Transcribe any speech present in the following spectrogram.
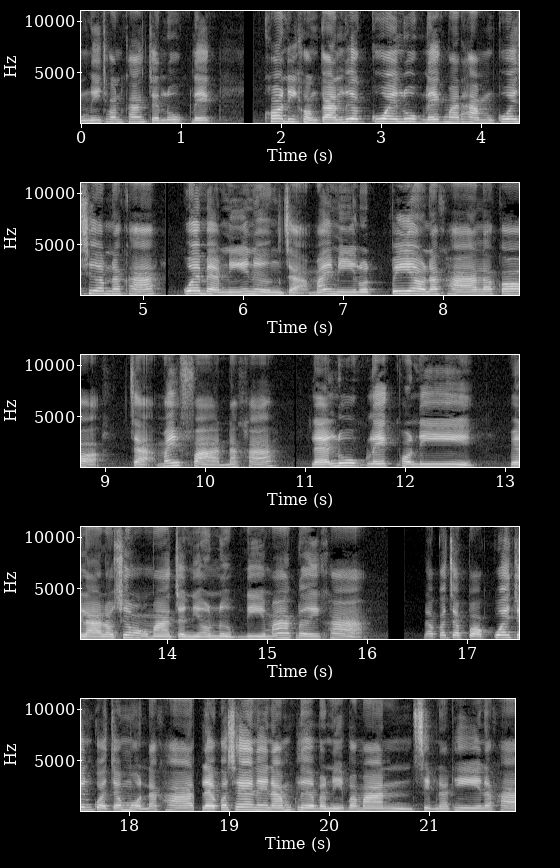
งนี้ค่อนข้างจะลูกเล็กข้อดีของการเลือกกล้วยลูกเล็กมาทำกล้วยเชื่อมนะคะ กล้วยแบบนี้หนึ่งจะไม่มีรสเปรี้ยวนะคะ แล้วก็จะไม่ฝาดนะคะ และลูกเล็กพอดี เวลาเราเชื่อมออกมาจะเหนียวหนึบดีมากเลยค่ะเราก็จะปอกกล้วยจนกว่าจะหมดนะคะ แล้วก็แช่ในน้ำเกลือแบบนี้ประมาณ 10 นาทีนะคะ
